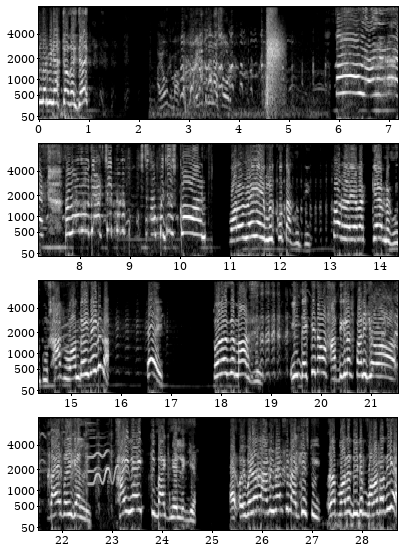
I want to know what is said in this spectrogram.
আমার বিনে একটা গাছ দেয় তো হয় কোথা তোর আবার তোরা যে ই দেখি তো হাত গিলাস পানি খাওয়া যায় সই গেলি। খাই নাই তুই বাইক নিয়ে লেগে? আর ওই বেলা আমি মারছি বাইক খেস তুই। ওরা পরে দুইটা পলাটা দিয়ে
